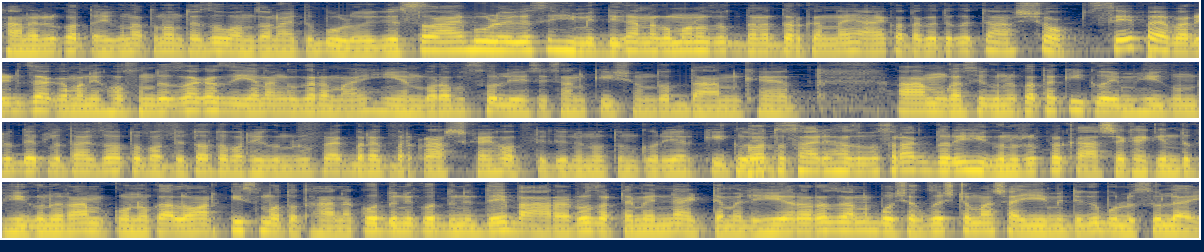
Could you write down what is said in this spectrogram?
থানের কথা হিগুন আতন অন্তে জোয়ান জানাই তো বুড়ো হয়ে গেছে। আয় বুড়ো হয়ে গেছে হিমির দিকে আনাগো মনোযোগ দানের দরকার নাই। আয় কথা কইতে কইতে আর সবচেয়ে ফেভারিট জায়গা মানে পছন্দের জায়গা জিয়ান আঙ্গ করে মাই হিয়ান বরাবর চলে এসেছি সান কি সুন্দর ধান খেত। আম গাছ হিগুনের কথা কি কইম? হিগুনটা দেখলে তাই যতবার দিই ততবার হিগুনের রূপে একবার একবার ক্রাশ খাই হত্তি দিনে নতুন করি আর কি? গত চারি হাজার বছর আগ ধরে হিগুনের রূপে কাশে খাই কিন্তু হিগুনের আম কোনো কালো আর কিসমতো থাকে না। কদিনই কদিনই দে বারা রোজার টাইমে নাইট টাইমে হিয়ার জানো বৈশাখ জ্যৈষ্ঠ মাস আই এমি দিকে বলু চুলাই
